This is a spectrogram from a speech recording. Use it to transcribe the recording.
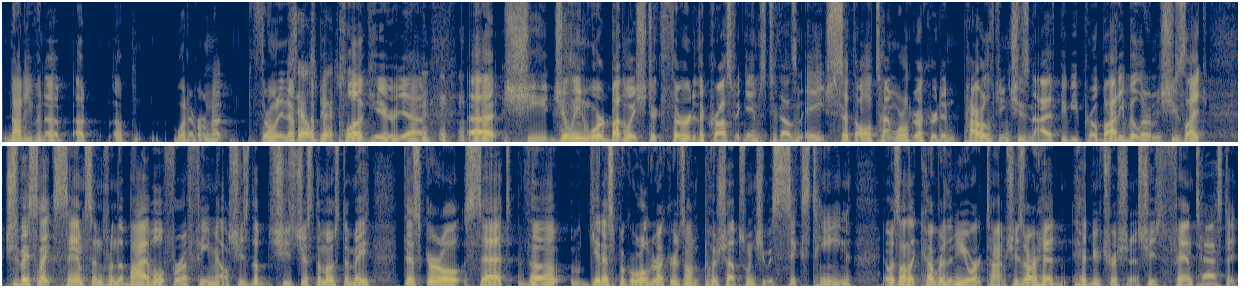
not even a, a, a whatever. I'm not throwing in a, a big plug here. Yeah. uh, she, Jillian Ward, by the way, she took third in the CrossFit Games in 2008. She set the all time world record in powerlifting. She's an IFBB pro bodybuilder. I mean, she's like, she's basically like Samson from the Bible for a female. She's the, she's just the most amazing. This girl set the Guinness Book of World Records on push ups when she was 16 and was on the cover of the New York Times. She's our head, head nutritionist. She's fantastic.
